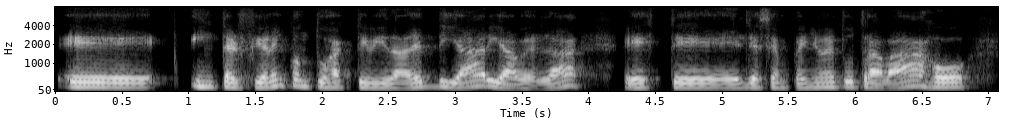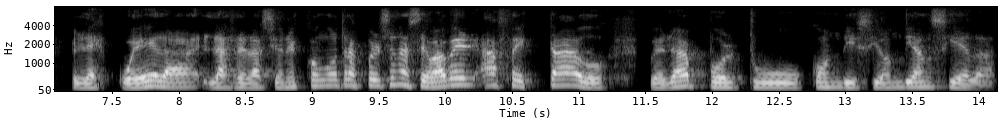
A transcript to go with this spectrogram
eh, interfieren con tus actividades diarias, ¿verdad? Este, el desempeño de tu trabajo, la escuela, las relaciones con otras personas, se va a ver afectado, ¿verdad? Por tu condición de ansiedad.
